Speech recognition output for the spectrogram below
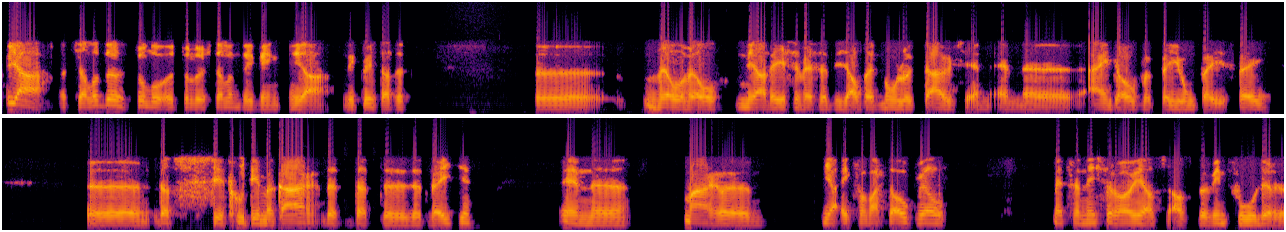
Ja, hetzelfde. Tele- teleurstellend. Ik denk, ja, ik wist dat het wel, wel. Ja, de eerste wedstrijd is altijd moeilijk thuis. En, en eh, Eindhoven, Jong, PSV. Eh, dat zit goed in elkaar. Dat, dat, eh, dat weet je. En, maar ja, ik verwachtte ook wel met Van Nistelrooy als, als bewindvoerder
